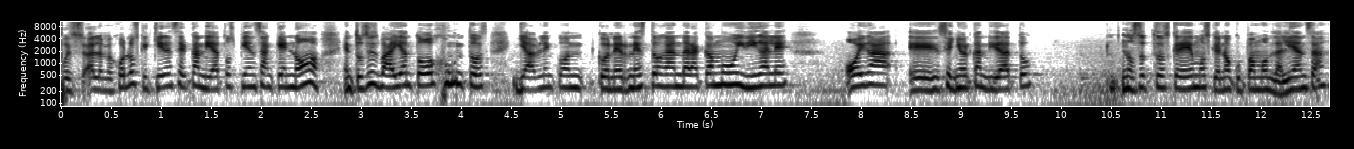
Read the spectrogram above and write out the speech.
Pues a lo mejor los que quieren ser candidatos piensan que no. Entonces vayan todos juntos y hablen con, con Ernesto Gándara Camus y díganle, oiga, eh, señor candidato, nosotros creemos que no ocupamos la alianza,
